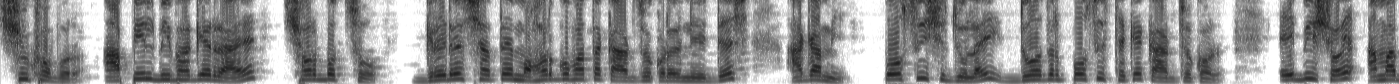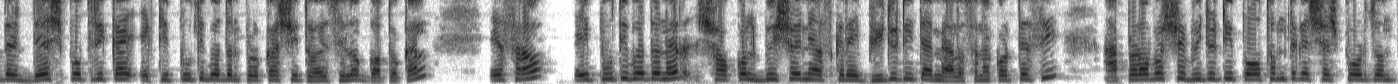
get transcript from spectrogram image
সুখবর, আপিল বিভাগের রায়ে সর্বোচ্চ, গ্রেডের সাথে মহার্ঘ ভাতা কার্যকরের নির্দেশ আগামী পঁচিশ জুলাই দু হাজার পঁচিশ থেকে কার্যকর। এই বিষয়ে আমাদের দেশ পত্রিকায় একটি প্রতিবেদন প্রকাশিত হয়েছিল গতকাল। এছাড়াও এই প্রতিবেদনের সকল বিষয় নিয়ে আজকের এই ভিডিওটিতে আমি আলোচনা করতেছি। আপনারা অবশ্যই ভিডিওটি প্রথম থেকে শেষ পর্যন্ত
